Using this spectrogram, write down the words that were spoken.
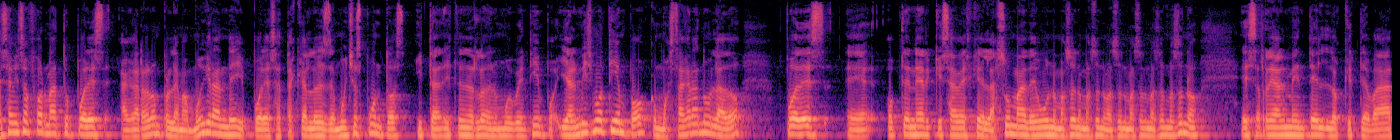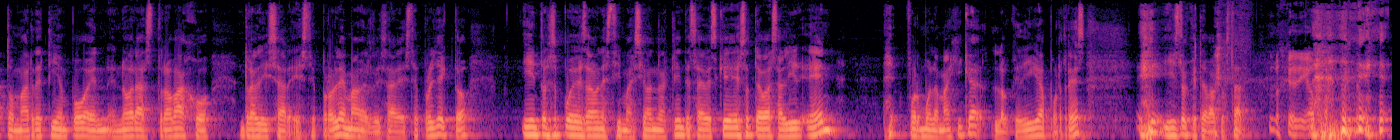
esa misma forma, tú puedes agarrar un problema muy grande y puedes atacarlo desde muchos puntos y, tenerlo en un muy buen tiempo. Y al mismo tiempo, como está granulado, puedes eh, obtener que sabes que la suma de uno más uno más uno más uno más uno más uno más uno es realmente lo que te va a tomar de tiempo en, en horas trabajo realizar este problema, realizar este proyecto y entonces puedes dar una estimación al cliente. Sabes que eso te va a salir en fórmula mágica, lo que diga por tres, y es lo que te va a costar. lo que diga por tres.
